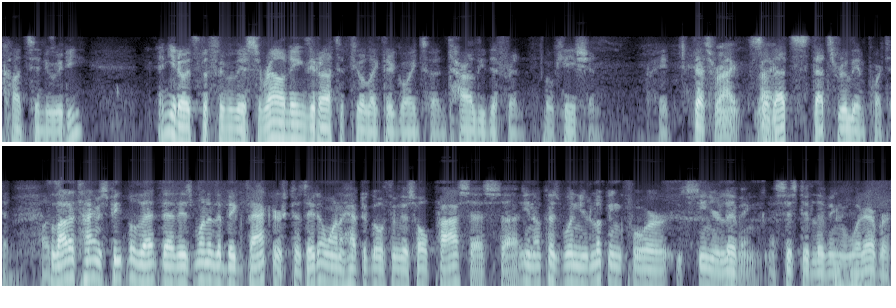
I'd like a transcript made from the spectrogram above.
continuity, and you know it's the familiar surroundings. They don't have to feel like they're going to an entirely different location, right? That's right. So right. that's that's really important. a lot of times people that that is one of the big factors because they don't want to have to go through this whole process uh, you know because when you're looking for senior living assisted living or whatever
